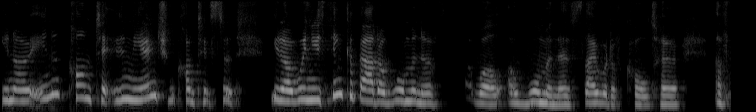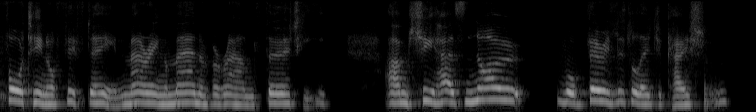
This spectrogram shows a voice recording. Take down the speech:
you know in a context in the ancient context, you know when you think about a woman of well, a woman, as they would have called her, of 14 or 15, marrying a man of around 30. Um, she has no, well, very little education.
